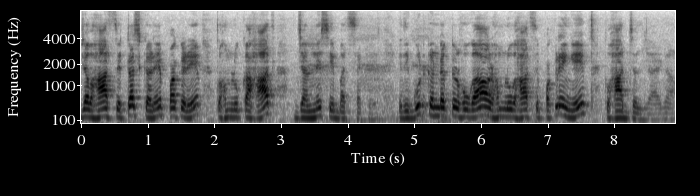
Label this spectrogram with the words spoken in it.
जब हाथ से टच करें, पकड़ें तो हम लोग का हाथ जलने से बच सके। यदि गुड कंडक्टर होगा और हम लोग हाथ से पकड़ेंगे तो हाथ जल जाएगा।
